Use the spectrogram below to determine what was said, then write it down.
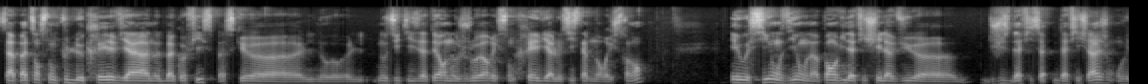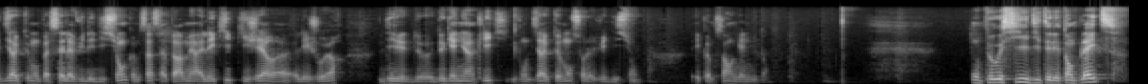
Ça n'a pas de sens non plus de le créer via notre back-office parce que euh, nos, utilisateurs, nos joueurs, ils sont créés via le système d'enregistrement. Et aussi, on se dit, on n'a pas envie d'afficher la vue euh, juste d'affichage, on veut directement passer à la vue d'édition. Comme ça, ça permet à l'équipe qui gère euh, les joueurs de, gagner un clic. Ils vont directement sur la vue édition. Et comme ça, on gagne du temps. On peut aussi éditer les templates.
